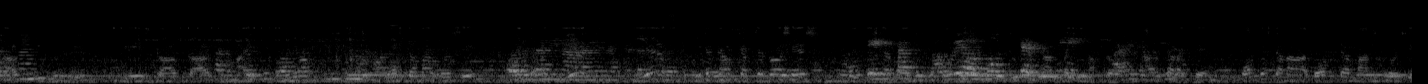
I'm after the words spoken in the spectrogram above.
car card, card, I minimum customer can see. Yes, এটা কার্ড ক্যাপচার করা শেষ আরেকটা লাগবে পঞ্চাশটা না দশটা মার্কস করছি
